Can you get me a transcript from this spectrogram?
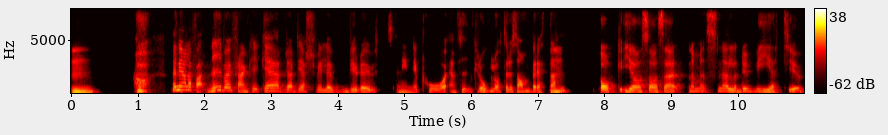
Mm. Men i alla fall, ni var i Frankrike. Rajesh ville bjuda ut Ninni på en fin krog, låter det som. Berätta. Mm. Och jag sa så här, nej men snälla du vet ju,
